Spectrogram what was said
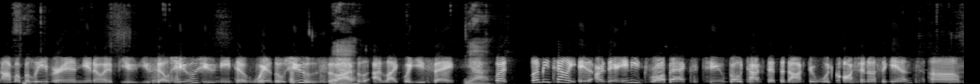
I'm a believer in you know if you you sell shoes, you need to wear those shoes. So I Yeah. bel- I like what you say. Yeah. But let me tell you, eh, are there any drawbacks to Botox that the doctor would caution us against? Um,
